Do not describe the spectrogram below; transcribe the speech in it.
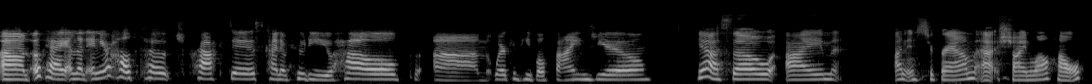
Um, okay, and then in your health coach practice, kind of who do you help? Um, where can people find you? Yeah, so I'm on Instagram at Shinewell Health.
